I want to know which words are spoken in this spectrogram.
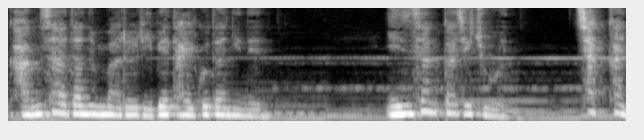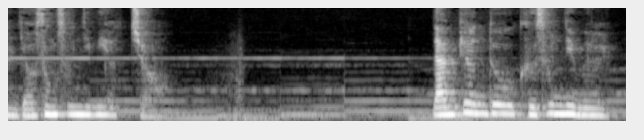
감사하다는 말을 입에 달고 다니는 인상까지 좋은 착한 여성 손님이었죠. 남편도 그 손님을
